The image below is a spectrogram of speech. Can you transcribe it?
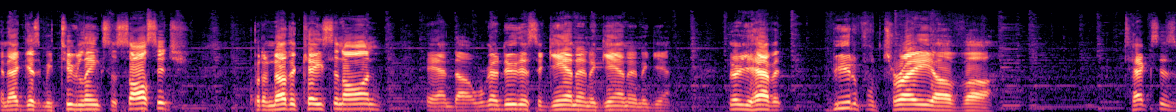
And that gives me two links of sausage. Put another casing on, and uh, we're gonna do this again and again and again. There you have it. Beautiful tray of uh, Texas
